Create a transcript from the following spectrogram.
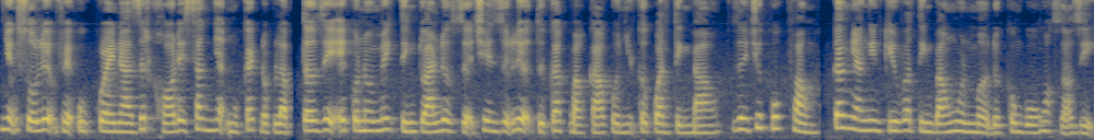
Những số liệu về Ukraine rất khó để xác nhận một cách độc lập. Tờ The Economic tính toán được dựa trên dữ liệu từ các báo cáo của những cơ quan tình báo, giới chức quốc phòng, các nhà nghiên cứu và tình báo nguồn mở được công bố hoặc rõ dị.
